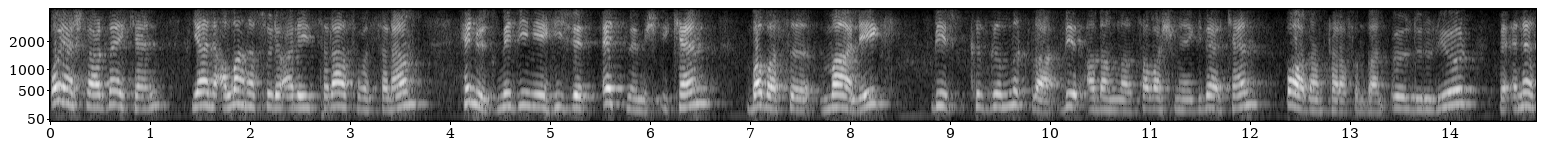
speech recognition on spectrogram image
O yaşlardayken yani Allah Resulü aleyhissalatu vesselam henüz Medine'ye hicret etmemiş iken babası Malik bir kızgınlıkla bir adamla savaşmaya giderken o adam tarafından öldürülüyor ve Enes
